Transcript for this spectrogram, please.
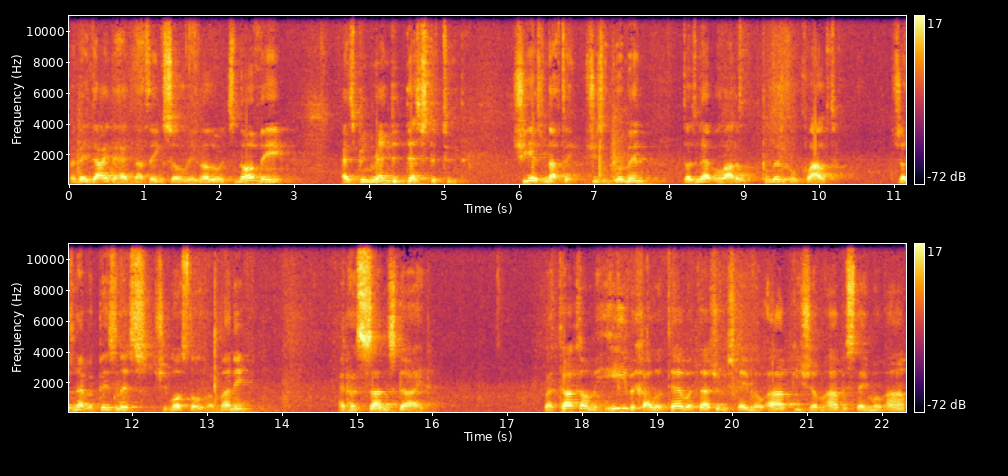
When they died, they had nothing. So, in other words, Naomi has been rendered destitute. She has nothing. She's a woman, doesn't have a lot of political clout. She doesn't have a business. She lost all her money. And her sons died. ותקם היא וכלותיה ותשו בשתי מואב, כי שמעה בשתי מואב,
